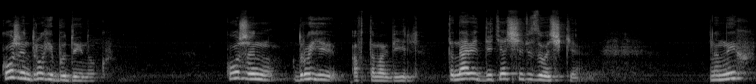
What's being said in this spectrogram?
кожен другий будинок, кожен другий автомобіль та навіть дитячі візочки, на них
